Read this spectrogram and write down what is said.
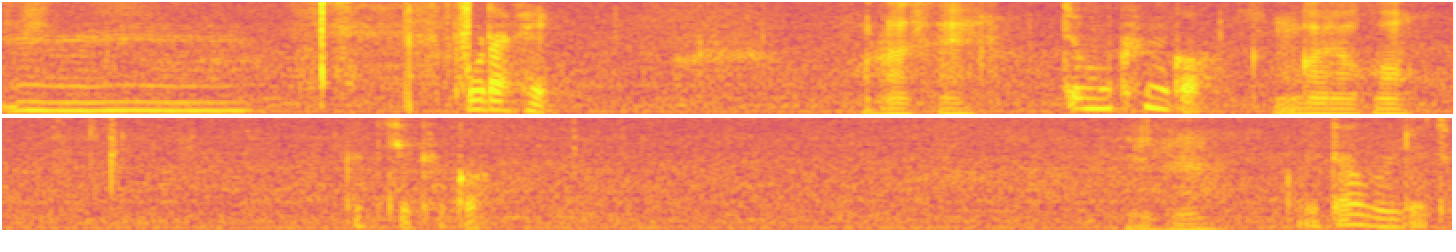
음, 보라색. 보라색. 좀 큰 거. 큰 거 요거. 그치, 그거. 얘를 거기다 올려줘.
